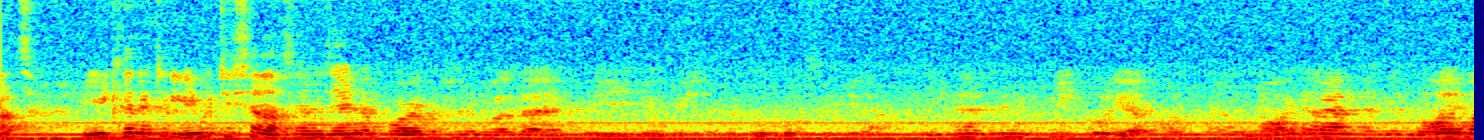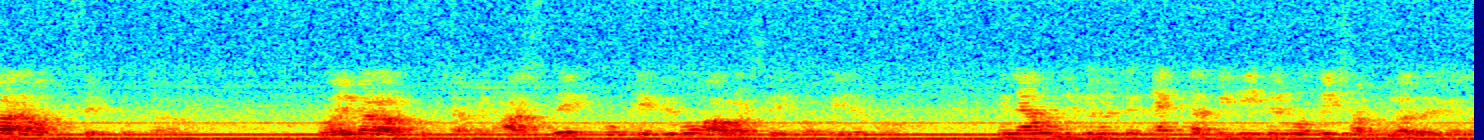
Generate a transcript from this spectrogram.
আচ্ছা এইখানে একটা লিমিটেশন আছে, আমি জানি না পরের ভার্সনগুলোতে এই লিমিটেশনটা দূর করছে কিনা। এইখানে যদি আমি ক্লিক করি এখন নয়টা ম্যাপ থাকে নয় বার আমাকে সেভ করতে হবে। নয় বার আউটপুট যাবে। আসবে ওকে দেবো, আবার সেভ হবে, এরকম। কিন্তু এমন যদি হয়তো একটা পিডিএফ এর মধ্যেই সবগুলো হয়ে গেল।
